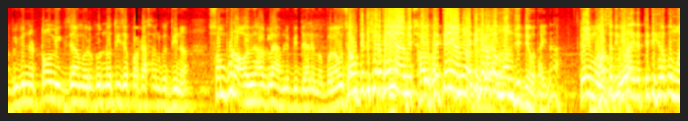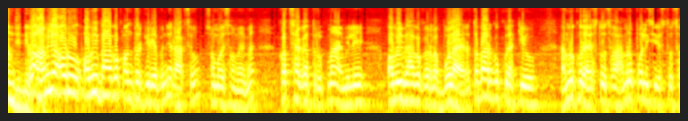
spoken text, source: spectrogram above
विभिन्न टर्म इक्जामहरूको नतिजा प्रकाशनको दिन सम्पूर्ण अभिभावकलाई हामीले विद्यालयमा बोलाउँछौँ। त्यतिखेर त्यही हामी छलफल त्यही हामी त्यतिखेर पो मन जित्ने हो त होइन? त्यही त्यतिखेर पो मन जित्ने हामीले अरू अभिभावक अन्तर्क्रिया पनि राख्छौँ समय समयमा। कक्षागत रूपमा हामीले अभिभावकहरूलाई बोलाएर तपाईँहरूको कुरा के हो? हाम्रो कुरा यस्तो छ हाम्रो पोलिसी यस्तो छ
